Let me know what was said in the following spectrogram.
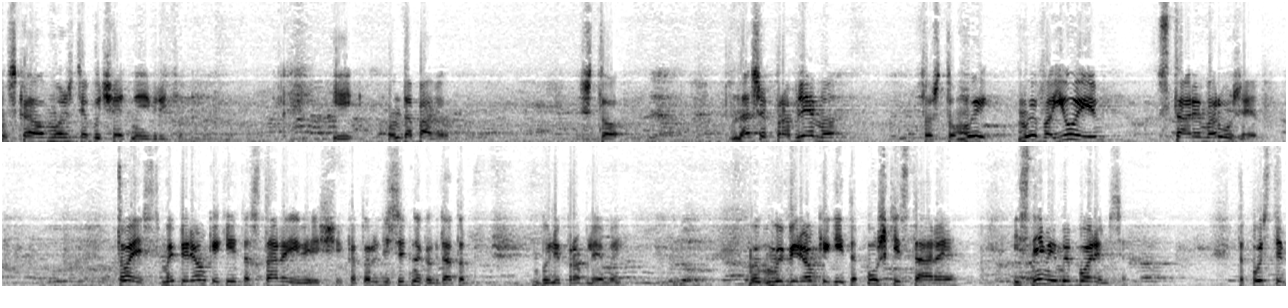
Он сказал, можете обучать на иврите. И он добавил, что наша проблема, то, что мы, мы воюем старым оружием. То есть мы берем какие-то старые вещи, которые действительно когда-то были проблемой. Мы, мы берем какие-то пушки старые, и с ними мы боремся. Допустим,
